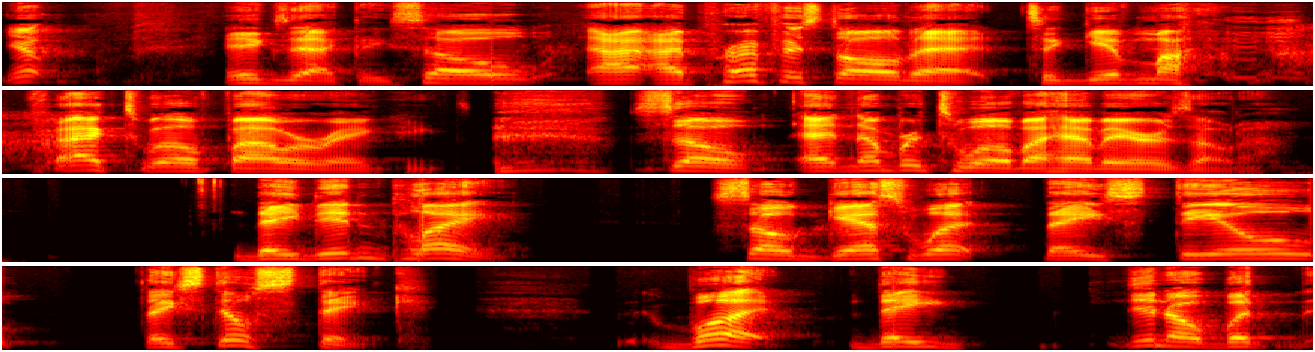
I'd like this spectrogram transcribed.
Yep. Exactly. So I, I prefaced all that to give my Pac 12 power rankings. So at number 12, I have Arizona. They didn't play. So guess what? They still they still stink. But they, you know, but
